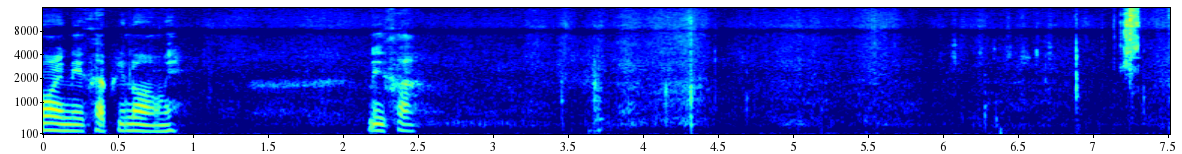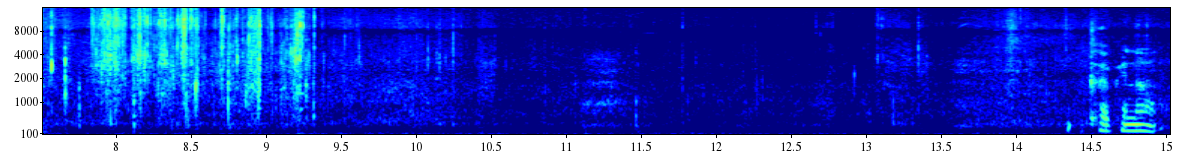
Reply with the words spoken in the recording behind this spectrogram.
น้อยนี่ค่ะ พี่น้องนี่นี่ค่ะค่ะพี่น้อง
